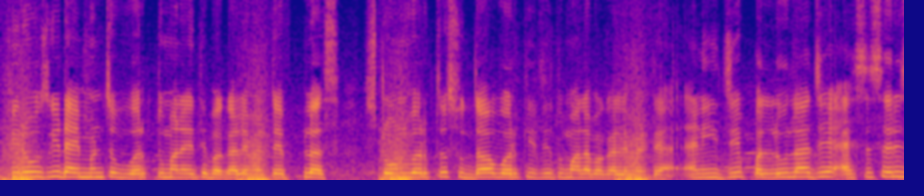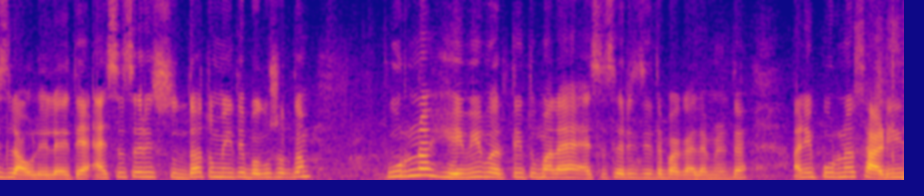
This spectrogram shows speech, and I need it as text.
फिरोजगी डायमंडचं वर्क तुम्हाला इथे बघायला मिळते प्लस स्टोन वर्कचं सुद्धा वर्क इथे तुम्हाला बघायला मिळते आणि जे पल्लूला जे ॲसेसरीज लावलेले आहे त्या ॲसेसरीजसुद्धा तुम्ही इथे बघू शकता. पूर्ण हेवीवरती तुम्हाला ह्या ॲसेसरीज इथे बघायला मिळतात. आणि पूर्ण साडी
